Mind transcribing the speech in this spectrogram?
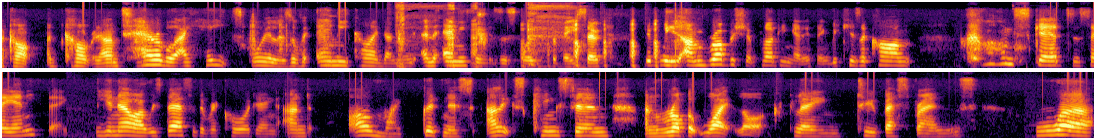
I can't, I can't really, I'm terrible. I hate spoilers of any kind. I mean, and anything is a spoiler for me. So I mean, I'm rubbish at plugging anything because I can't, I'm scared to say anything. You know, I was there for the recording and oh my goodness, Alex Kingston and Robert Whitelock playing two best friends were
